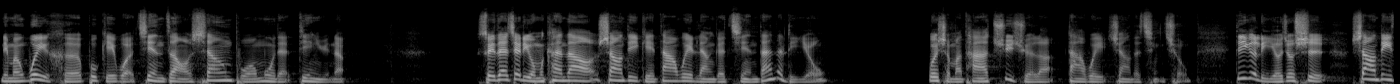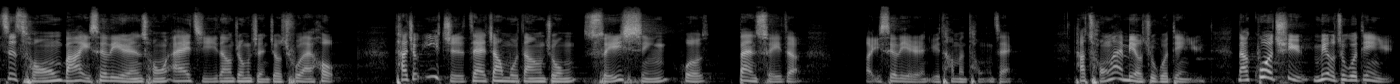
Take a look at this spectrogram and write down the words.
你们为何不给我建造香柏木的殿宇呢？所以在这里，我们看到上帝给大卫两个简单的理由，为什么他拒绝了大卫这样的请求？第一个理由就是，上帝自从把以色列人从埃及当中拯救出来后。他就一直在帐幕当中随行或伴随着啊以色列人与他们同在，他从来没有住过殿宇。那过去没有住过殿宇，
